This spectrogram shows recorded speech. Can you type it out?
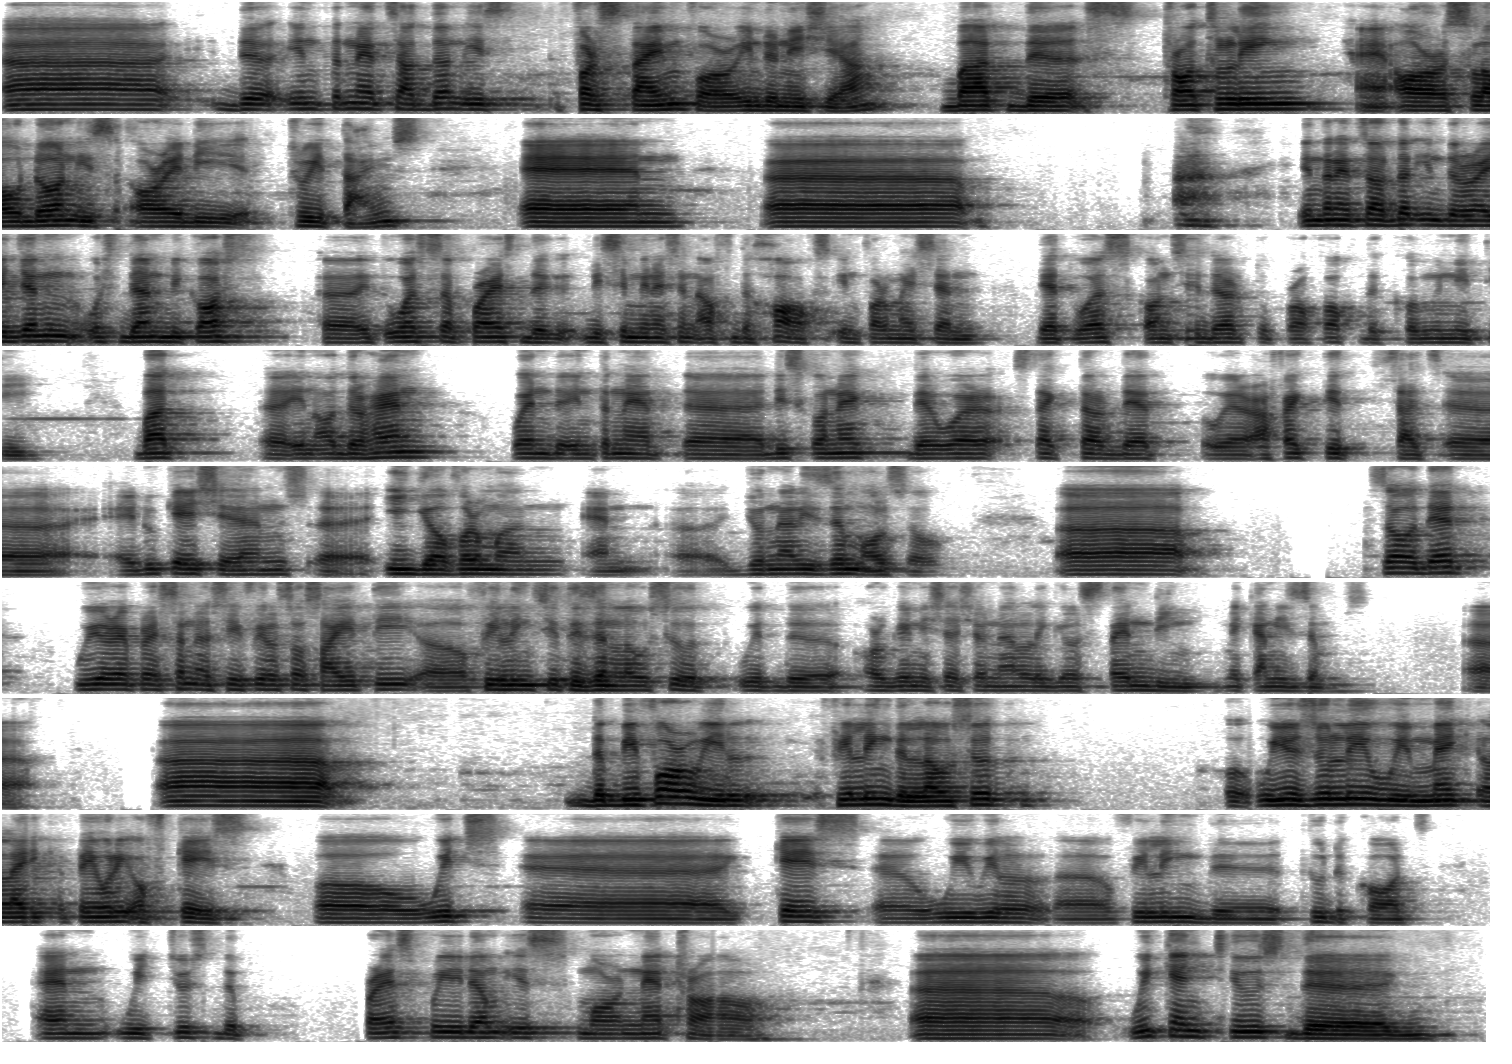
Uh, the internet shutdown is first time for Indonesia, but the throttling or slowdown is already three times and uh, internet shutdown in the region was done because uh, it was suppressed the dissemination of the hoax information that was considered to provoke the community. But uh, in other hand, when the internet uh, disconnect, there were sectors that were affected, such uh, education, uh, e-government, and uh, journalism also. so that we represent a civil society uh, filing citizen lawsuit with the organizational legal standing mechanisms. Uh, uh, the before we filing the lawsuit, uh, we usually we make like a theory of case, uh, which uh, case we will filing the to the court, and we choose the press freedom is more natural. we can choose the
